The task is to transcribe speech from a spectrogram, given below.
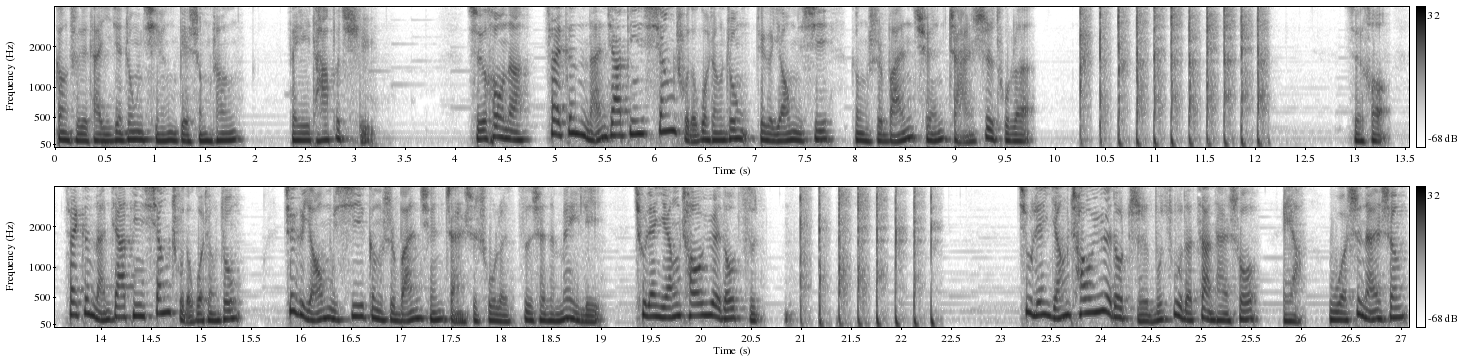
更是对她一见钟情，便声称非她不娶。随后呢，在跟男嘉宾相处的过程中，这个姚木希更是完全展示出了。随后，在跟男嘉宾相处的过程中，这个姚木希更是完全展示出了自身的魅力，就连杨超越都止，就连杨超越都止不住的赞叹说：“哎呀，我是男生，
